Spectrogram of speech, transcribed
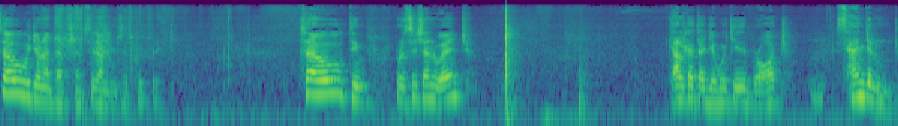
So we do not have Sri Ramakrishna's footprint. So the procession went. Calcutta devotees brought sandalwood.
